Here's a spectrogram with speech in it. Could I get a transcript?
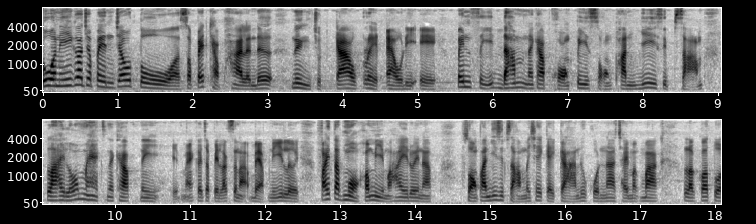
ตัวนี้ก็จะเป็นเจ้าตัว Space Cup Highlander 1.9 เกรด LDA เป็นสีดำนะครับของปี 2023 ลายล้อแม็กซ์นะครับนี่เห็นไหมก็จะเป็นลักษณะแบบนี้เลย ไฟตัดหมอกเขามีมาให้ด้วยนะ 2023 ไม่ใช่ไก่การทุกคนน่าใช้มากๆ แล้วก็ตัว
